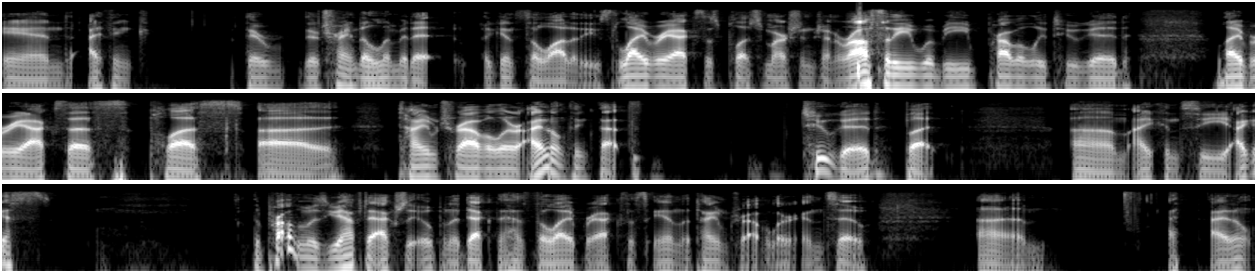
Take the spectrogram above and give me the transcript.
and I think they're they're trying to limit it against a lot of these. Library access plus Martian generosity would be probably too good. Library access plus uh, time traveler. I don't think that's too good, but um, I can see. I guess the problem is you have to actually open a deck that has the library access and the time traveler, and so um, I, I, don't.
